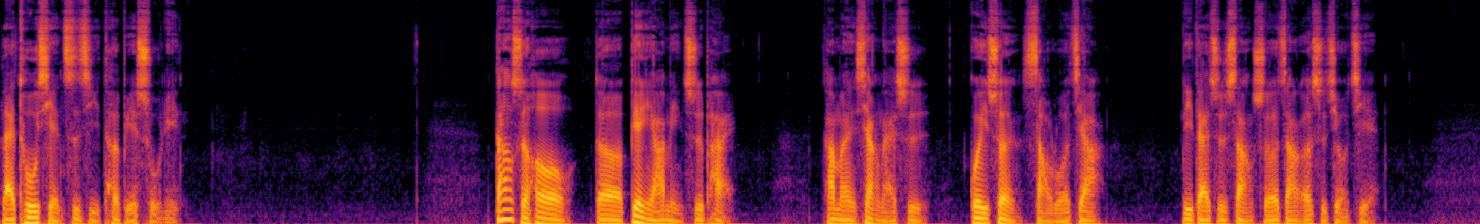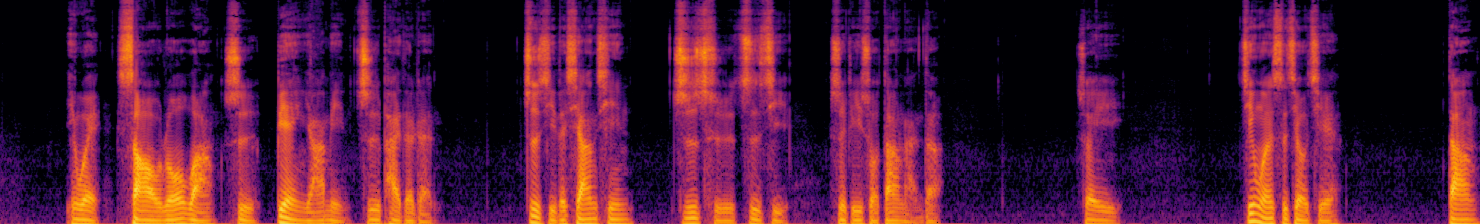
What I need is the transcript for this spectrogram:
来凸显自己特别属灵。当时候的便雅悯支派，他们向来是归顺扫罗家。历代志上十二章二十九节。因为扫罗王是便雅悯支派的人，自己的乡亲支持自己是理所当然的。所以经文十九节，当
